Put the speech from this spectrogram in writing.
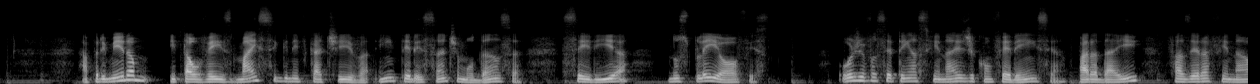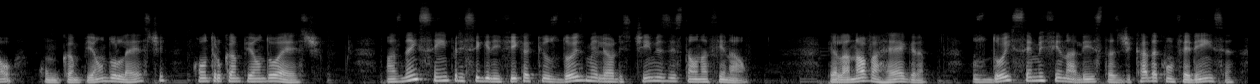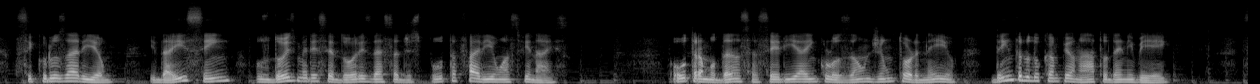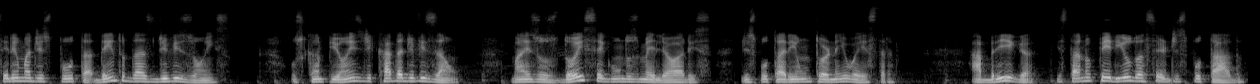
A primeira e talvez mais significativa e interessante mudança seria nos playoffs. Hoje você tem as finais de conferência para daí fazer a final com o campeão do leste contra o campeão do oeste. Mas nem sempre significa que os dois melhores times estão na final. Pela nova regra, os dois semifinalistas de cada conferência se cruzariam e daí sim os dois merecedores dessa disputa fariam as finais. Outra mudança seria a inclusão de um torneio dentro do campeonato da NBA. Seria uma disputa dentro das divisões, os campeões de cada divisão, mas os dois segundos melhores disputariam um torneio extra. A briga está no período a ser disputado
